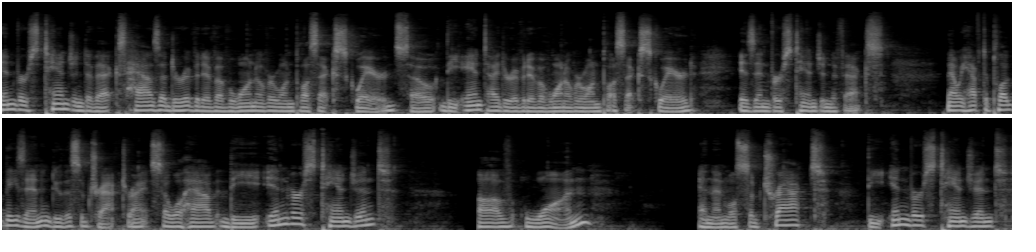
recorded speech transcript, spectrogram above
inverse tangent of x has a derivative of 1 over 1 plus x squared. So the antiderivative of 1 over 1 plus x squared is inverse tangent of x. Now we have to plug these in and do the subtract, right? So we'll have the inverse tangent of 1, and then we'll subtract the inverse tangent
